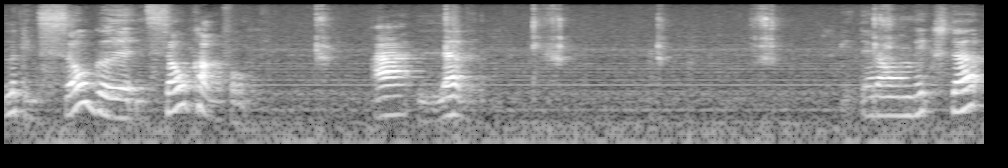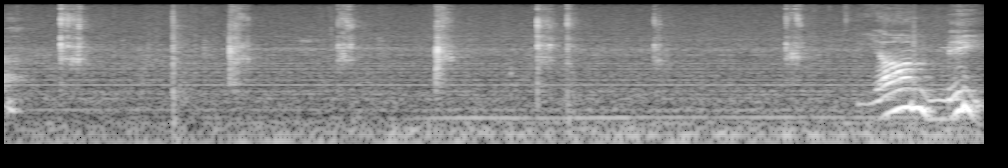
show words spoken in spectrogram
Looking so good and so colorful. I love it. Get that all mixed up. Yummy.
